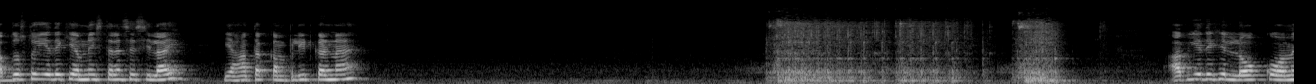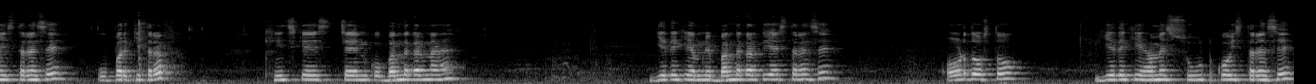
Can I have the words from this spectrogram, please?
अब दोस्तों ये देखिए हमने इस तरह से सिलाई यहाँ तक कंप्लीट करना है। अब ये देखिए लॉक को हमें इस तरह से ऊपर की तरफ़ खींच के इस चैन को बंद करना है। ये देखिए हमने बंद कर दिया इस तरह से। और दोस्तों ये देखिए हमें सूट को इस तरह से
